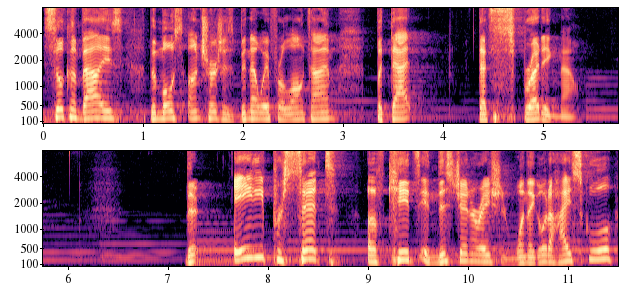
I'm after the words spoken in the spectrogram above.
Silicon Valley's the most unchurched, it's been that way for a long time, but that that's spreading now. There, 80% of kids in this generation, when they go to high school,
